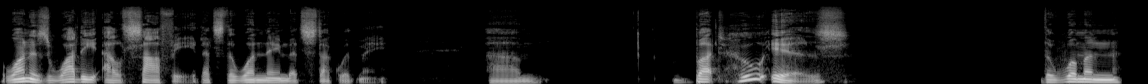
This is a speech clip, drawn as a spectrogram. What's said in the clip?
One is Wadi Al Safi. That's the one name that stuck with me. Um, but who is the woman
